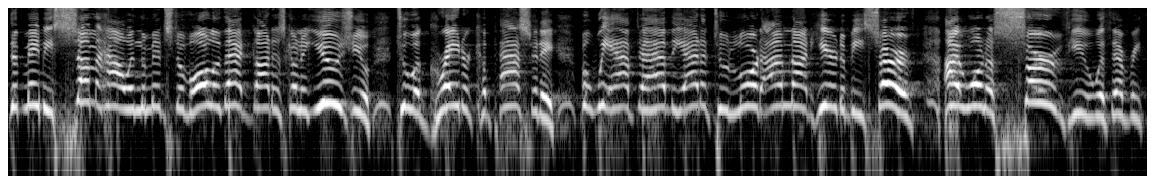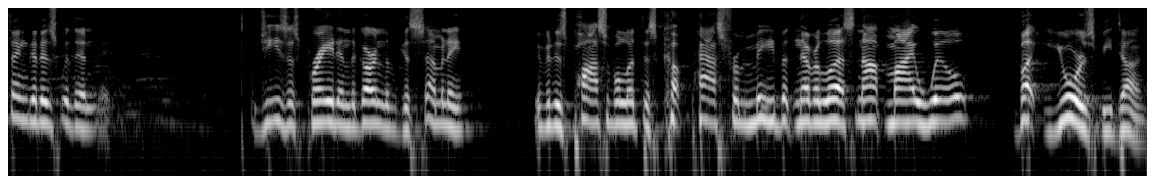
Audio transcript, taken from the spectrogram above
that maybe somehow in the midst of all of that, God is going to use you to a greater capacity. But we have to have the attitude, Lord, I'm not here to be served. I want to serve you with everything that is within me. Jesus prayed in the Garden of Gethsemane, If it is possible, let this cup pass from me, but nevertheless, not my will, but yours be done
